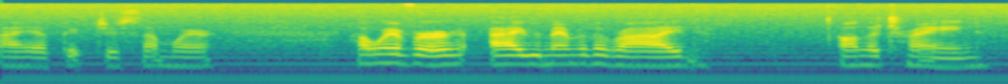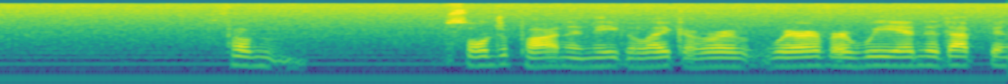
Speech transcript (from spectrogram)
I have pictures somewhere. However, I remember the ride on the train from Soldier Pond in Eagle Lake or wherever we ended up in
